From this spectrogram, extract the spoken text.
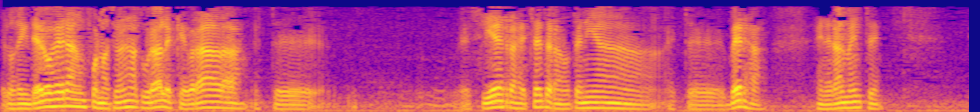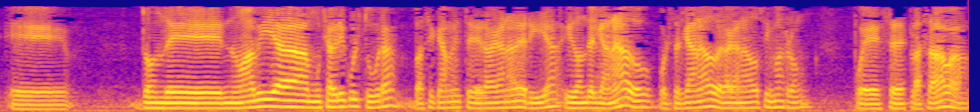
los linderos eran formaciones naturales, quebradas, este, eh, sierras, etcétera, no tenía este, verjas generalmente, eh, donde no había mucha agricultura, básicamente era ganadería, y donde el ganado, por ser ganado, era ganado cimarrón, pues se desplazaba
